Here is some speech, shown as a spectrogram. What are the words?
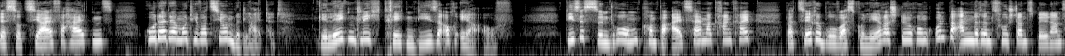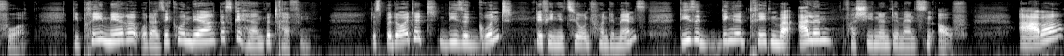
des Sozialverhaltens oder der Motivation begleitet. Gelegentlich treten diese auch eher auf. Dieses Syndrom kommt bei Alzheimer-Krankheit, bei zerebrovaskulärer Störung und bei anderen Zustandsbildern vor, die primär oder sekundär das Gehirn betreffen. Das bedeutet, diese Grunddefinition von Demenz, diese Dinge treten bei allen verschiedenen Demenzen auf. Aber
